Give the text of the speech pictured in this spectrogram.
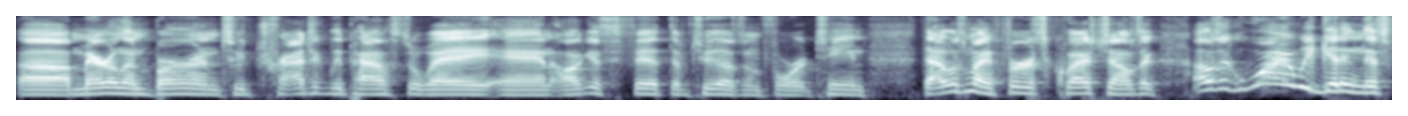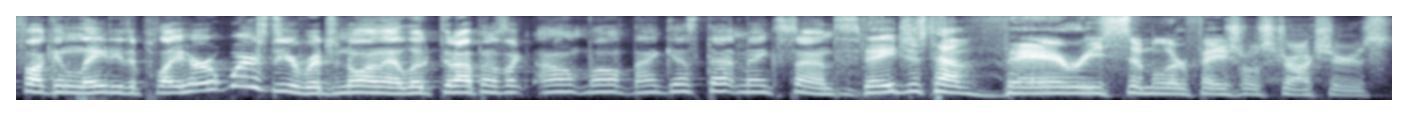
uh, Marilyn Burns, who tragically passed away in August 5th of 2014. That was my first question. I was like, I was like, why are we getting this fucking lady to play her? Where's the original? And I looked it up and I was like, oh, well, I guess that makes sense. they just have very similar facial structures.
